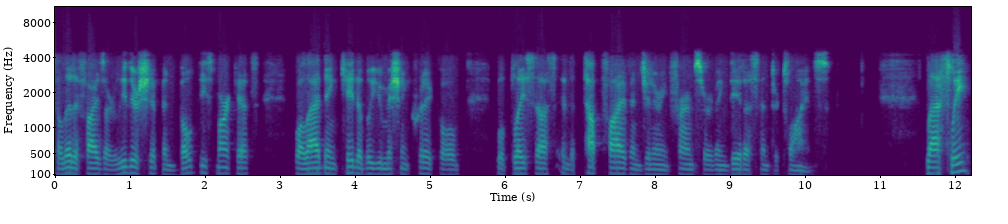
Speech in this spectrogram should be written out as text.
solidifies our leadership in both these markets, while adding KW Mission Critical will place us in the top five engineering firms serving data center clients. Lastly,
